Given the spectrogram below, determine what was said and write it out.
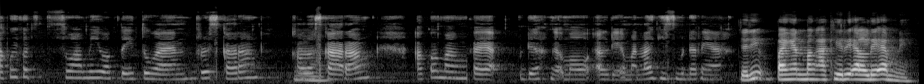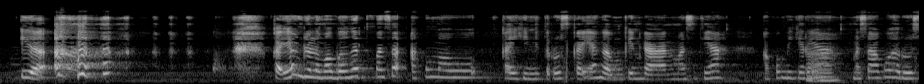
aku ikut suami waktu itu kan. Terus sekarang kalau hmm. sekarang aku emang kayak udah nggak mau LDM-an lagi sebenarnya. Jadi pengen mengakhiri LDM nih? Iya. kayaknya udah lama banget masa aku mau kayak gini terus kayaknya nggak mungkin kan. Maksudnya aku mikirnya uh. masa aku harus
